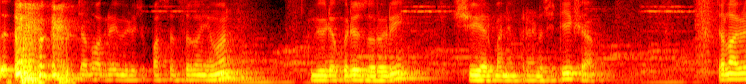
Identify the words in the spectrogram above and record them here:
ब्रो पम ये इनकम्प्लीट ये शीश वाले ना बाकी वार्ड्रूम क्लियर चलो अगर वीडियो पसंद सो वीडियो करो ज़रूरी शेयर पे फ्रेंड ठीक है चलो अगर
